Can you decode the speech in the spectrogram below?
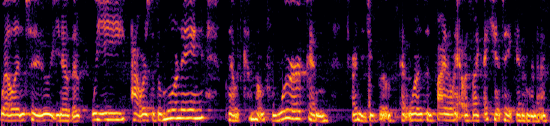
well into you know the wee hours of the morning when I would come home from work and trying to do both at once. And finally, I was like, I can't take it. I'm gonna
